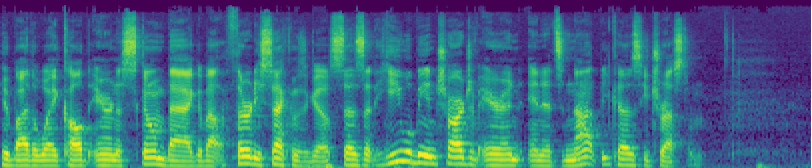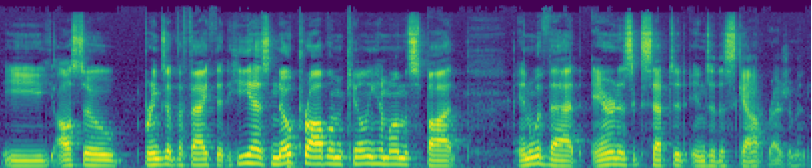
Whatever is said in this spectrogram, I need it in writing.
who by the way called Eren a scumbag about 30 seconds ago, says that he will be in charge of Eren, and it's not because he trusts him. He also brings up the fact that he has no problem killing him on the spot, and with that, Eren is accepted into the scout regiment.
